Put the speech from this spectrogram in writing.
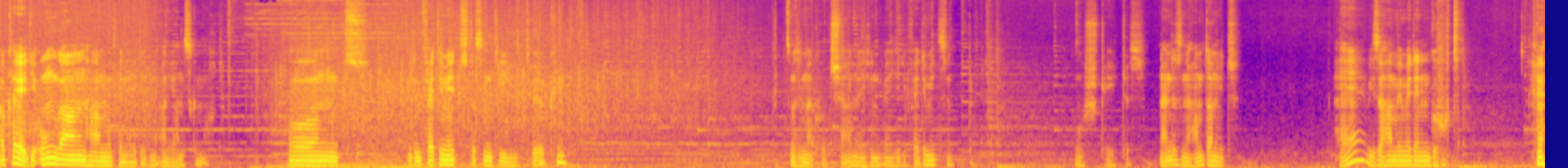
Okay, die Ungarnen haben mit Venedig eine Allianz gemacht. Und mit dem Fetimit, das sind die Türken. Jetzt muss ich mal kurz schauen, welche, welche die Fetimit sind. Wo steht das? Nein, das ist eine Hamdanit. Hä? Wieso haben wir mit denen gut?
